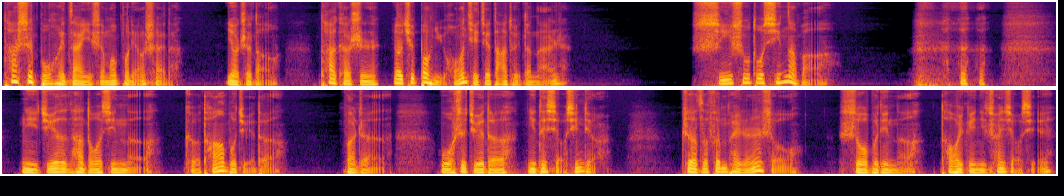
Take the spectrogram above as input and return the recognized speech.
他是不会在意什么不良帅的。要知道，他可是要去抱女皇姐姐大腿的男人。十一叔多心了吧？呵呵，你觉得他多心了？可他不觉得，反正我是觉得你得小心点儿。这次分配人手，说不定呢他会给你穿小鞋，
